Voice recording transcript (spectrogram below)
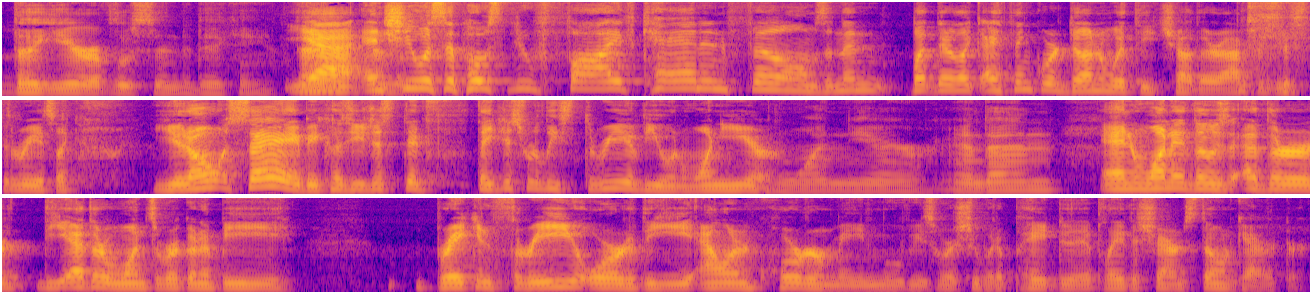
the year of Lucinda Dickey. Yeah, and she the- was supposed to do five Cannon films, and then but they're like, I think we're done with each other after these three. It's like you don't say because you just did. They just released three of you in one year, one year, and then and one of those other the other ones were going to be Breakin' Three or the Allan Quatermain movies where she would have paid to play the Sharon Stone character.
